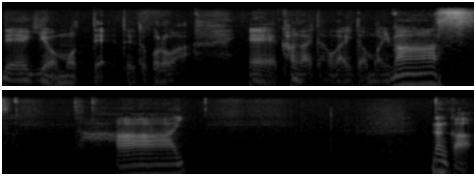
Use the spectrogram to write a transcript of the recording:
礼儀を持ってというところはえー、考えた方がいいと思います。はーい。なんか、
